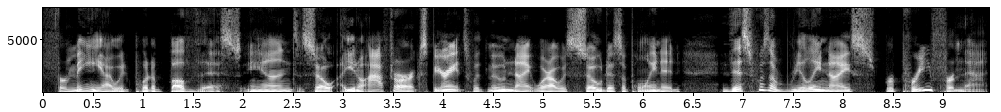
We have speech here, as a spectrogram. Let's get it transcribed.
for me, I would put above this. And so, you know, after our experience with Moon Knight, where I was so disappointed, this was a really nice reprieve from that.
